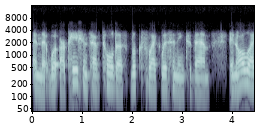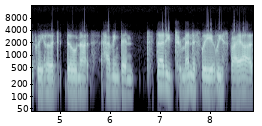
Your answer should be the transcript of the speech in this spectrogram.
and that what our patients have told us looks like listening to them. In all likelihood, though not having been studied tremendously, at least by us,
